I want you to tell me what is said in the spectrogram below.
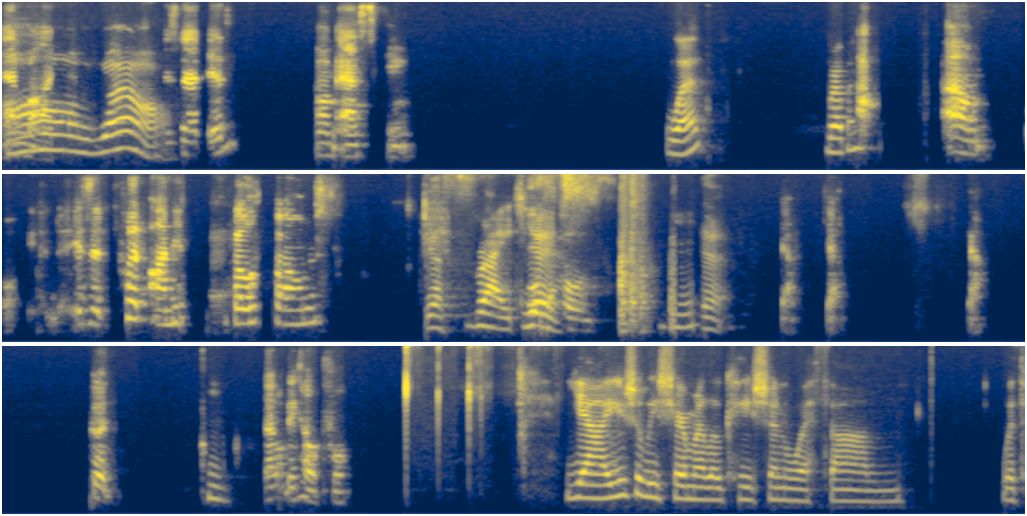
And oh, mine. wow. Is that it? I'm asking. What? Robin? Uh, um, is it put on both phones? Yes. Right. Yes. Mm-hmm. Yeah. Yeah. Yeah. Yeah. Good. Hmm. That'll be helpful. Yeah, I usually share my location with um with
